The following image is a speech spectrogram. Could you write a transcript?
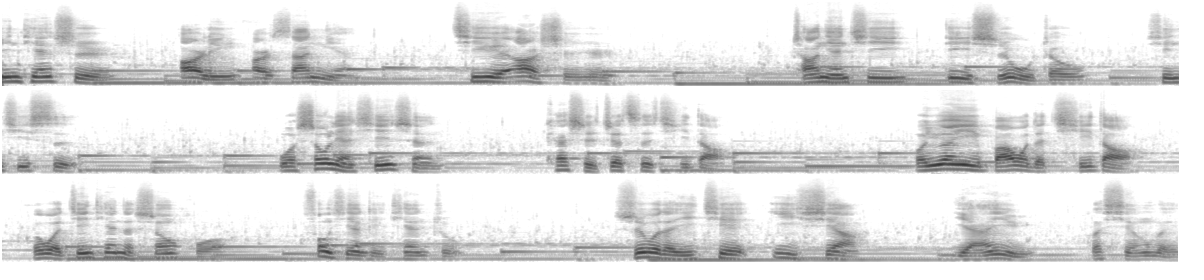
今天是二零二三年七月二十日，常年期第十五周，星期四。我收敛心神，开始这次祈祷。我愿意把我的祈祷和我今天的生活奉献给天主，使我的一切意向、言语和行为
